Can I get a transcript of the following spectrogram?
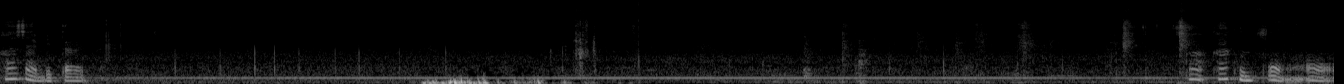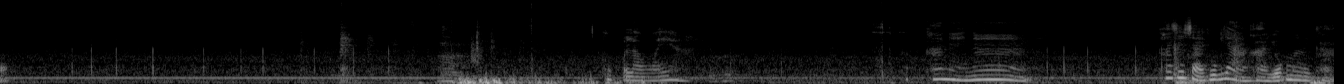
ค่าจ่ายเบ็ดเตร็ดก็ ส่งออก หกร้อยค่ะ ค่านายหน้า ค่าใช้จ่ายทุกอย่างค่ะ ยกมาเลยค่ะ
